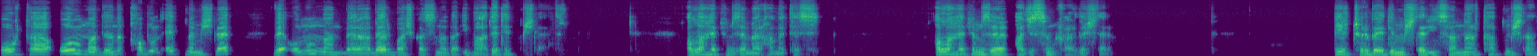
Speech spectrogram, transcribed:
ortağı olmadığını kabul etmemişler ve onunla beraber başkasına da ibadet etmişlerdir. Allah hepimize merhamet etsin. Allah hepimize acısın kardeşlerim. Bir türbe edinmişler, insanlar tapmışlar.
